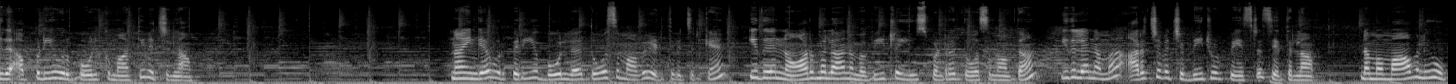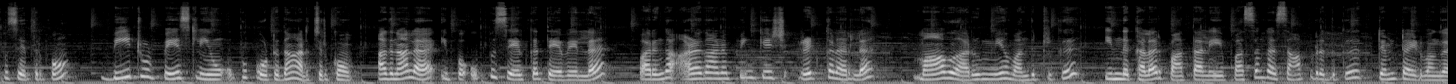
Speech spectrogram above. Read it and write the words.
இதை அப்படியே ஒரு பவுலுக்கு மாற்றி வச்சிடலாம். நான் இங்கே ஒரு பெரிய பவுலில் தோசை மாவு எடுத்து வச்சுருக்கேன். இது நார்மலாக நம்ம வீட்டில் யூஸ் பண்ணுற தோசை மாவு தான். இதில் நம்ம அரைச்சி வச்ச பீட்ரூட் பேஸ்ட்டை சேர்த்துடலாம். நம்ம மாவுலேயும் உப்பு சேர்த்துருப்போம். பீட்ரூட் பேஸ்ட்லேயும் உப்பு போட்டு தான் அரைச்சிருக்கோம். அதனால் இப்போ உப்பு சேர்க்க தேவையில்லை. பாருங்கள் அழகான பிங்கிஷ் ரெட் கலரில் மாவு அருமையாக வந்துட்டுருக்கு. இந்த கலர் பார்த்தாலே பசங்க சாப்பிட்றதுக்கு டெம்ட் ஆகிடுவாங்க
